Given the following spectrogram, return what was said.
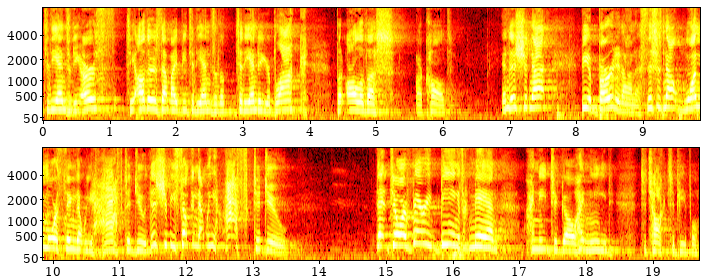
to the ends of the earth. To others, that might be to the ends of the, to the end of your block. But all of us are called. And this should not be a burden on us. This is not one more thing that we have to do. This should be something that we have to do. That to our very being, it's like, man, I need to go. I need to talk to people.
